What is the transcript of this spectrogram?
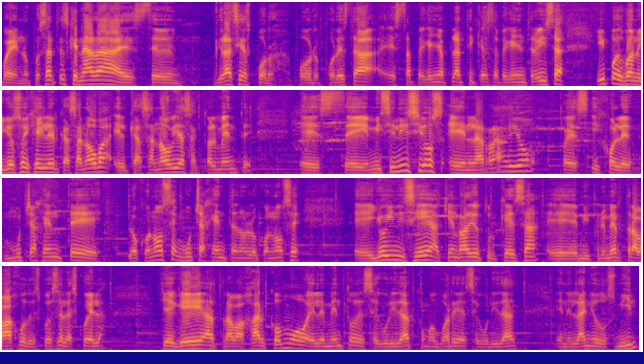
Bueno, pues antes que nada, este, gracias por, por, esta, esta pequeña plática, esta pequeña entrevista. Y pues bueno, yo soy Heiler Casanova, el Casanovias actualmente. Este, mis inicios en la radio, pues híjole, mucha gente lo conoce, mucha gente no lo conoce. Eh, yo inicié aquí en Radio Turquesa eh, mi primer trabajo después de la escuela. Llegué a trabajar como elemento de seguridad, como guardia de seguridad en el año 2000.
